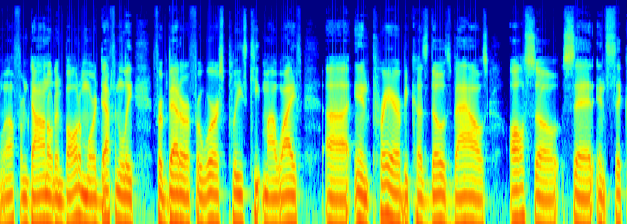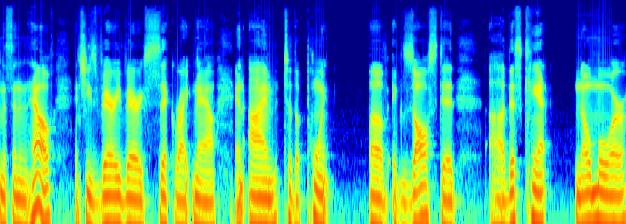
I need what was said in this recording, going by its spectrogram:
Well, from Donald in Baltimore, definitely for better or for worse, please keep my wife uh, in prayer because those vows also said in sickness and in health, and she's very, very sick right now, and I'm to the point of exhausted. Uh, this can't no more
